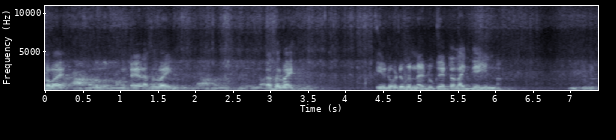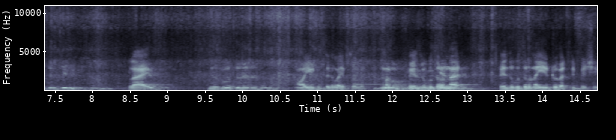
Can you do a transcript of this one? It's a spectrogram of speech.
সবাই এই রাসেল ভাই রাসেল ভাই ইউটিউবে ঢুকেন না ঢুকে একটা লাইক দিয়ে না। লাইভ আমার ইউটিউব থেকে লাইভ চলে। ফেসবুকের তুলনায় ফেসবুকের তুলনায় ইউটিউব অ্যাক্টিভ বেশি।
